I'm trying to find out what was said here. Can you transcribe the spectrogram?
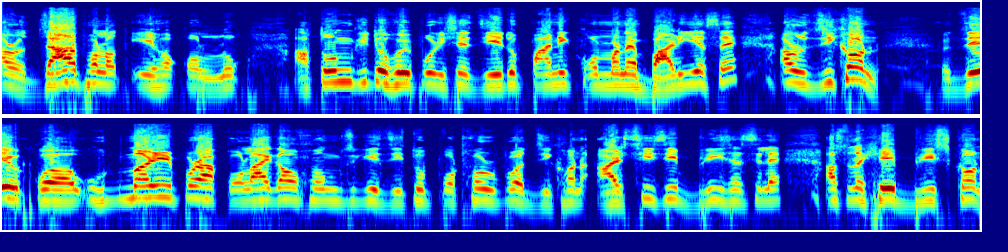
আৰু যাৰ ফলত এইসকল লোক আতংকিত হৈ পৰিছে যিহেতু পানী ক্ৰমান্বয়ে বাঢ়ি আছে। আৰু যিখন যে উদমাৰীৰ পৰা কলাইগাঁও সংযোগী যিটো পথৰ ওপৰত যিখন আৰ চি চি ব্ৰিজ আছিলে আচলতে সেই ব্ৰিজখন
